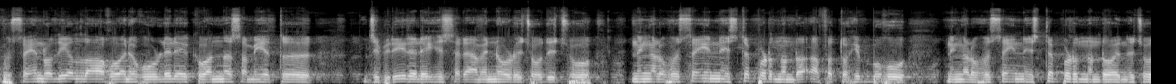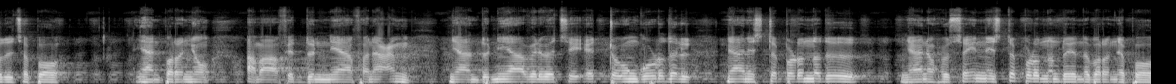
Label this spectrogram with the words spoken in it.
ഹുസൈൻ റലി അള്ളാഹു അനുഹു ഉള്ളിലേക്ക് വന്ന സമയത്ത് ജിബ്രീൽ അലഹിസ്സലാം എന്നോട് ചോദിച്ചു നിങ്ങൾ ഹുസൈനെ ഇഷ്ടപ്പെടുന്നുണ്ടോ? അഫത്തുഹിബുഹു നിങ്ങൾ ഹുസൈനെ ഇഷ്ടപ്പെടുന്നുണ്ടോ? എന്ന് ചോദിച്ചപ്പോൾ ഞാൻ പറഞ്ഞു അമാഫി ദുന്യ ഫനഅം. ഞാൻ ദുനിയാവിൽ വെച്ച് ഏറ്റവും കൂടുതൽ ഞാൻ ഇഷ്ടപ്പെടുന്നത് ഞാൻ ഹുസൈനെ ഇഷ്ടപ്പെടുന്നുണ്ട് എന്ന് പറഞ്ഞപ്പോൾ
